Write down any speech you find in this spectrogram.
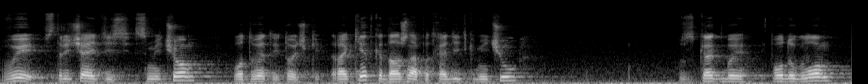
вы встречаетесь с мячом вот в этой точке. Ракетка должна подходить к мячу как бы под углом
